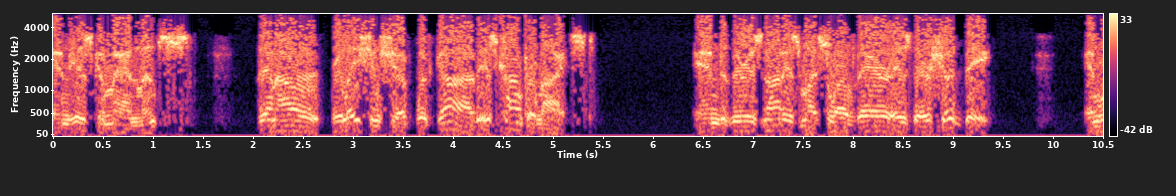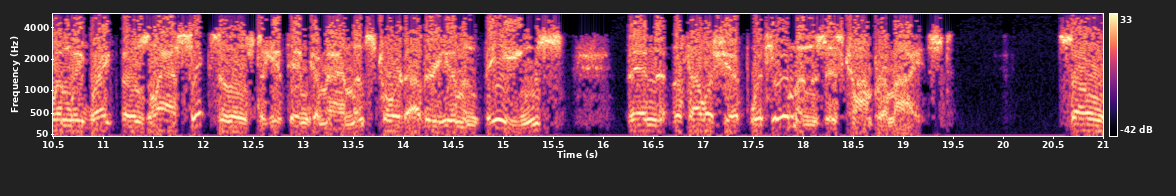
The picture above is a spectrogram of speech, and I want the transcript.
and His commandments, then our relationship with God is compromised. And there is not as much love there as there should be. And when we break those last six of those Ten Commandments toward other human beings, then the fellowship with humans is compromised. So,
